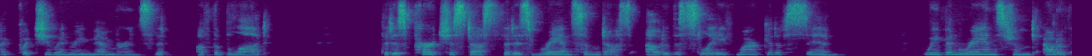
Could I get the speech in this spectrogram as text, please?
I put you in remembrance that, of the blood that has purchased us, that has ransomed us out of the slave market of sin. We've been ransomed out of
